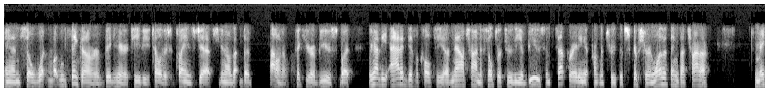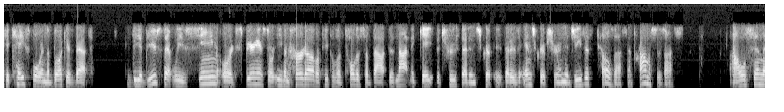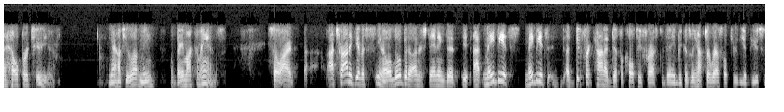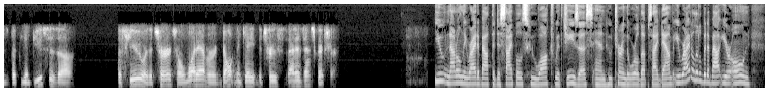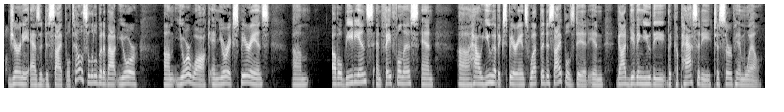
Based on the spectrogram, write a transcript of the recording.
And so what what we think of are big hair, TV, television, planes, jets, you know, the, the I don't know, pick your abuse, but we have the added difficulty of now trying to filter through the abuse and separating it from the truth of Scripture. And one of the things I try to make a case for in the book is that the abuse that we've seen or experienced or even heard of or people have told us about does not negate the truth that in script that is in scripture and that Jesus tells us and promises us I will send the helper to you. Now if you love me, obey my commands. So I I try to give us, you know, a little bit of understanding that it, uh, maybe it's maybe it's a different kind of difficulty for us today because we have to wrestle through the abuses, but the abuses of the few or the church or whatever don't negate the truth that is in Scripture. You not only write about the disciples who walked with Jesus and who turned the world upside down, but you write a little bit about your own journey as a disciple. Tell us a little bit about your um, your walk and your experience um, of obedience and faithfulness, and uh, how you have experienced what the disciples did in God giving you the the capacity to serve Him well.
